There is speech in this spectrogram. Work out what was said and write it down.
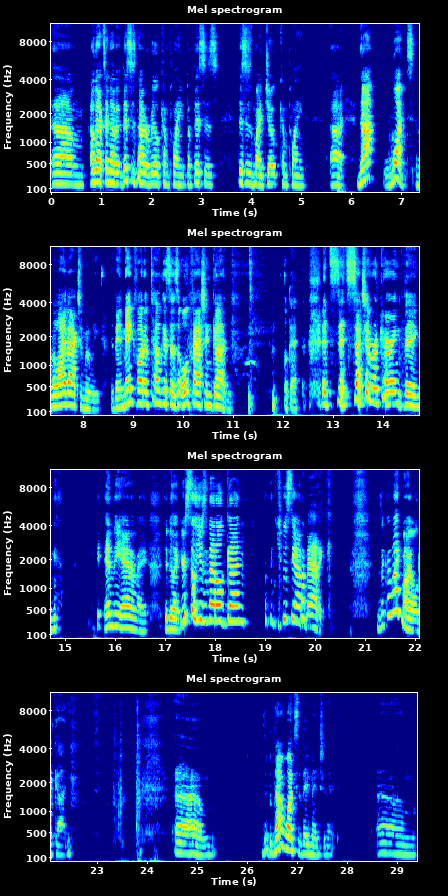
Um, oh, that's another. This is not a real complaint, but this is this is my joke complaint. Uh, not once in the live action movie did they make fun of Telga's old fashioned gun. Okay. It's it's such a recurring thing in the anime to be like, "You're still using that old gun? Use the automatic." He's like, "I like my old gun." Um, but not once did they mention it. Um,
